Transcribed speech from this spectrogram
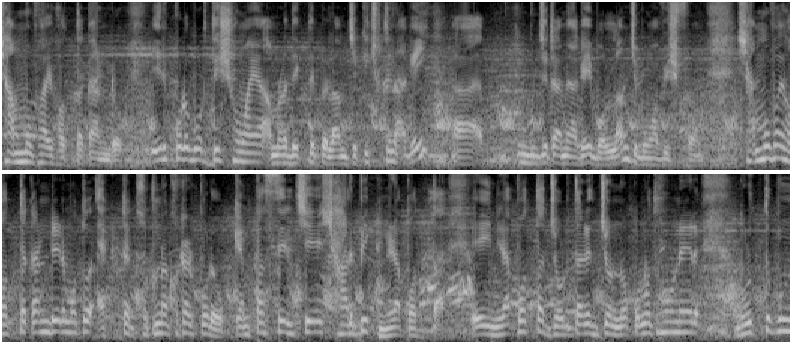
সাম্যভাই হত্যাকাণ্ড। এর পরবর্তী সময়ে আমরা দেখতে পেলাম যে কিছুদিন আগেই যেটা আমি আগেই বললাম যে বোমা বিস্ফোরণ। সাম্যভাই হত্যাকাণ্ডের মতো একটা ঘটনা ঘটার পরেও ক্যাম্পাসের যে সার্বিক নিরাপত্তা, এই নিরাপত্তা জোরদারের জন্য কোনো ধরনের গুরুত্বপূর্ণ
